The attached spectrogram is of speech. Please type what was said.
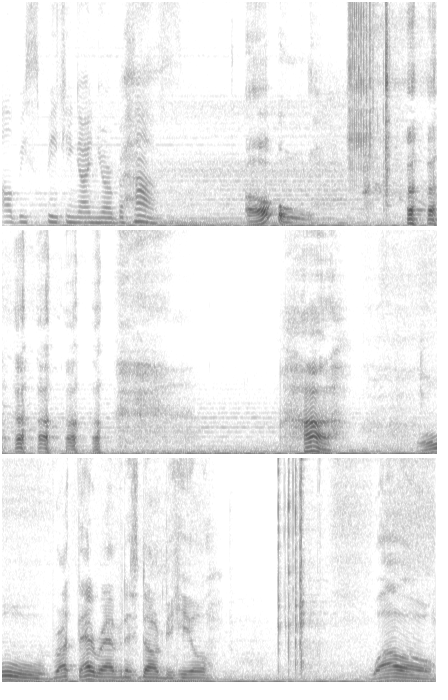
I'll be speaking on your behalf. Oh. huh. Oh, brought that ravenous dog to heel. Wow,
